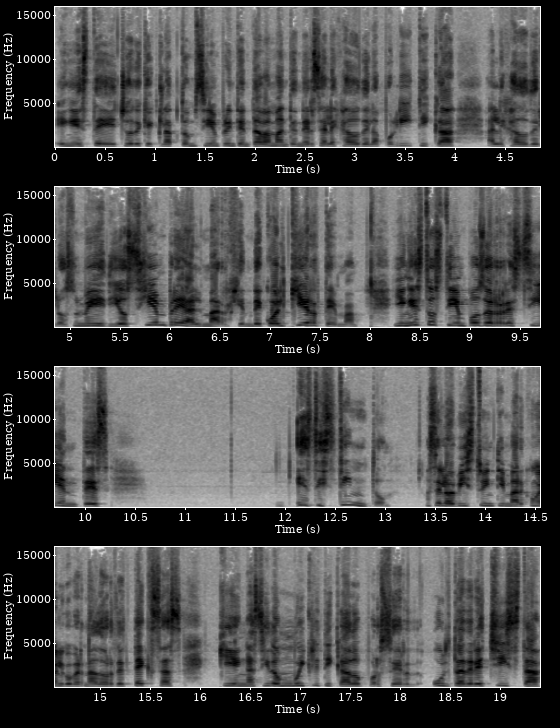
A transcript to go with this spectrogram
en este hecho de que Clapton siempre intentaba mantenerse alejado de la política, alejado de los medios, siempre al margen de cualquier tema, y en estos tiempos recientes es distinto se lo ha visto intimar con el gobernador de Texas, quien ha sido muy criticado por ser ultraderechista,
